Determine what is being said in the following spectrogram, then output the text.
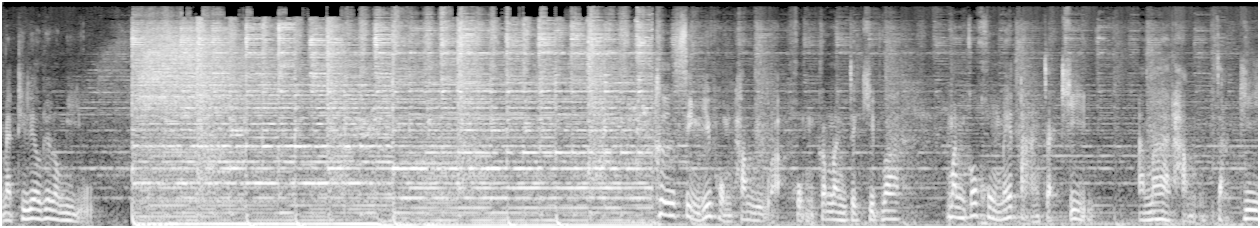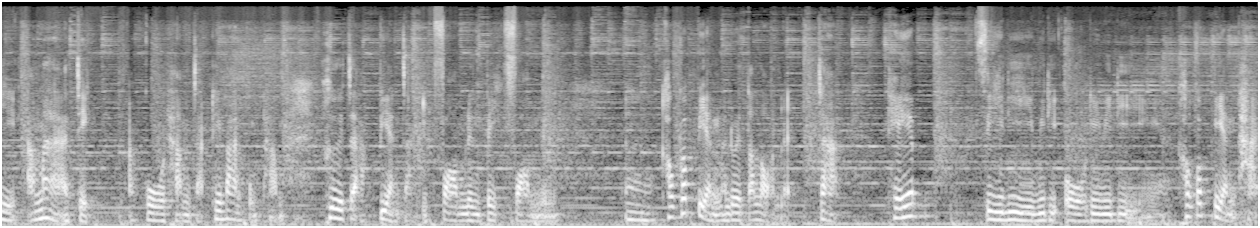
แมทเทียลที่เรามีอยู่คือสิ่งที่ผมทำอยู่อะผมกำลังจะคิดว่ามันก็คงไม่ต่างจากที่ อาม่าทำจากที่อาม่าอาเจกอาโกทำจากที่บ้านผมทำคือจากเปลี่ยนจากอีกฟอร์มหนึ่งไปอีกฟอร์มหนึ่งเเขาก็เปลี่ยนมาโดยตลอดแหละจากเทป CD วิดีโอ DVD อย่างเงี้ยเขาก็เปลี่ยนถ่าย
